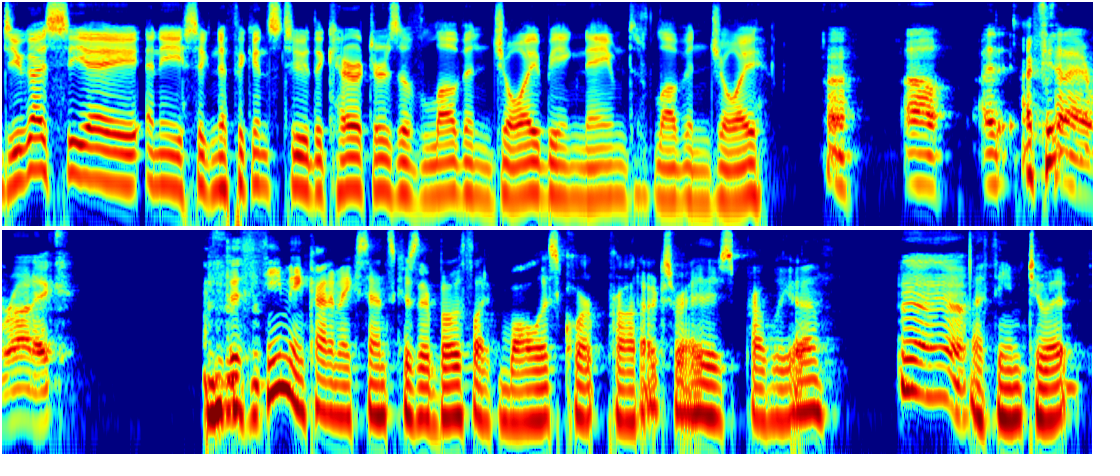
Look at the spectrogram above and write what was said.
Do you guys see a any significance to the characters of Love and Joi being named Love and Joi? Huh. Oh, I, I feel- kind of ironic. The theming kind of makes sense because they're both like Wallace Corp products, right? There's probably a, Yeah, yeah. a theme to it.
